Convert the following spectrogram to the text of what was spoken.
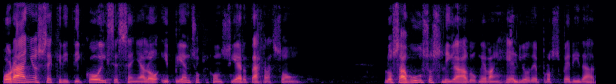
por años se criticó y se señaló, y pienso que con cierta razón, los abusos ligados a un evangelio de prosperidad.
